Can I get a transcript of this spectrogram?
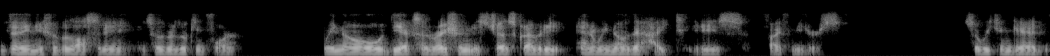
The initial velocity is what we're looking for. We know the acceleration is just gravity and we know the height, is five meters. So we can get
